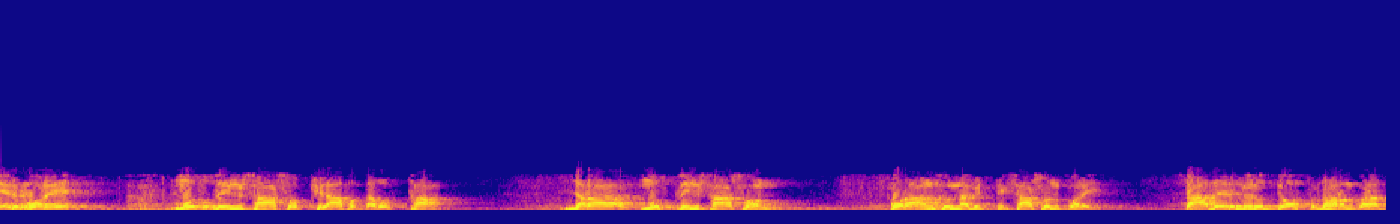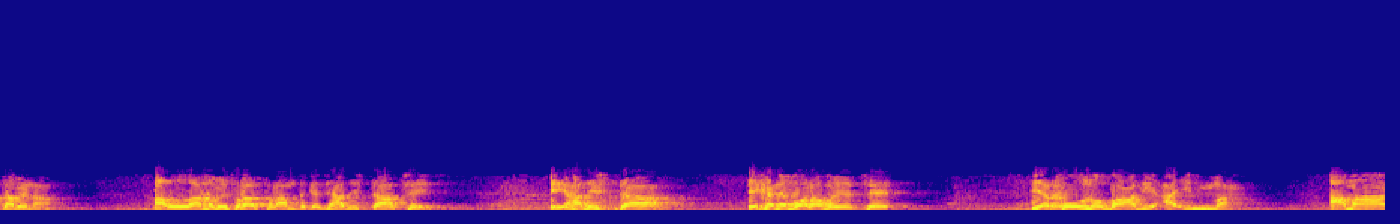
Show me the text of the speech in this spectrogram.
এরপরে মুসলিম শাসক খিলাফত ব্যবস্থা যারা মুসলিম শাসন, কোরআন সুন্না ভিত্তিক শাসন করে, তাদের বিরুদ্ধে অস্ত্র ধারণ করা যাবে না। আল্লাহ নবী সাল্লাম থেকে যে হাদিসটা আছে, এই হাদিসটা এখানে বলা হয়েছে এখন বাদি আইম্মা, আমার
